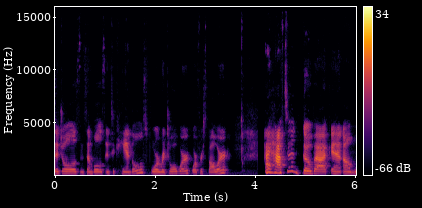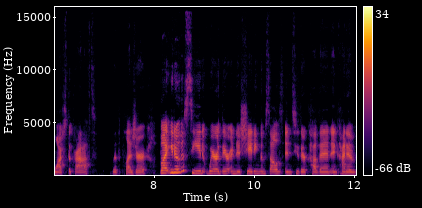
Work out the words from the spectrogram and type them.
sigils and symbols into candles for ritual work or for spell work. I have to go back and um, watch the craft with pleasure, but you know the scene where they're initiating themselves into their coven and kind of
